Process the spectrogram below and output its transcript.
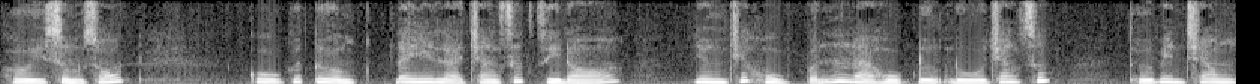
hơi sừng sốt. Cô cứ tưởng đây là trang sức gì đó, nhưng chiếc hộp vẫn là hộp đựng đồ trang sức. Thứ bên trong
